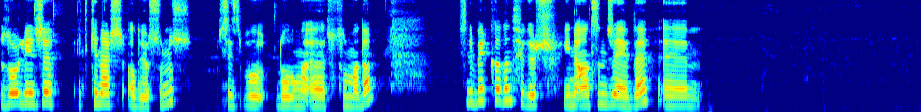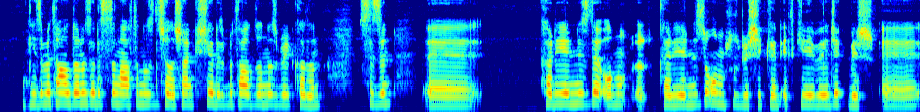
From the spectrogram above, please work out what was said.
zorlayıcı etkiler alıyorsunuz. Siz bu doluna e, tutulmada. Şimdi bir kadın figür yine 6. evde e, hizmet aldığınız ya da sizin altınızda çalışan kişiye hizmet aldığınız bir kadın sizin e, kariyerinizde olum, kariyerinizi olumsuz bir şekilde etkileyebilecek bir e,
